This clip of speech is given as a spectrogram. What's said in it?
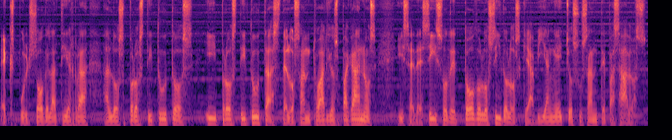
Expulsó de la tierra a los prostitutos y prostitutas de los santuarios paganos y se deshizo de todos los ídolos que habían hecho sus antepasados.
